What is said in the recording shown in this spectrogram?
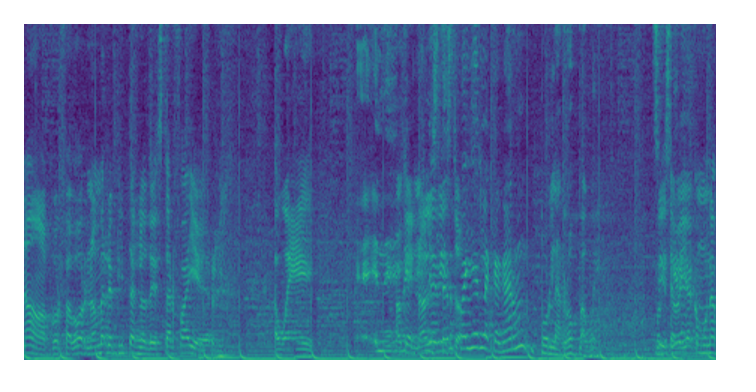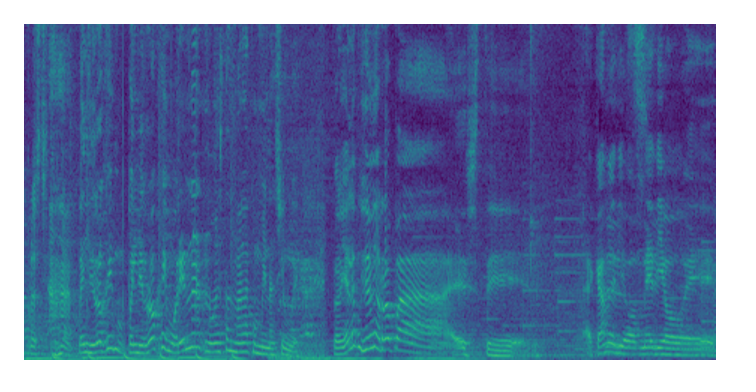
No, por favor, no me repitas lo de Starfire. Ah, güey. Ok, no en la he visto. Starfire la cagaron por la ropa, güey. Sí, se veía era- como una prostituta. Ajá, pelirroja y, pelirroja y morena no es tan mala combinación, güey. Pero ya le pusieron la ropa, este... Acá medio, medio, eh,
